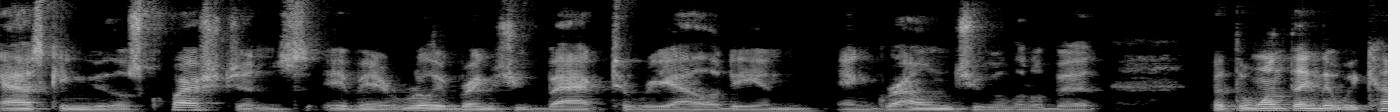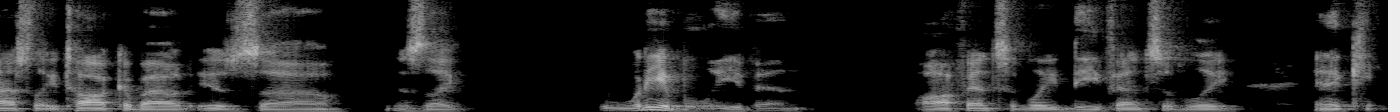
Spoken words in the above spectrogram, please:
asking you those questions, I mean, it really brings you back to reality and and grounds you a little bit. But the one thing that we constantly talk about is uh, is like, what do you believe in, offensively, defensively? and it can,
